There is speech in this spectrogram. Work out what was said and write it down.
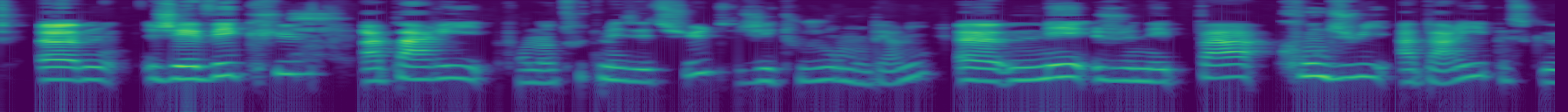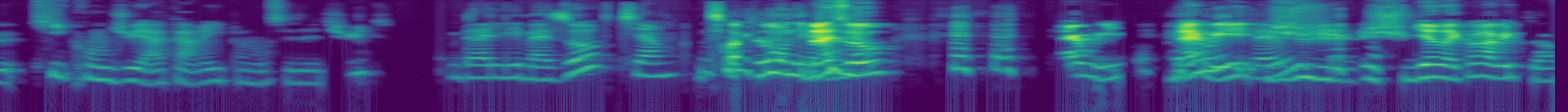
j'ai vécu à Paris pendant toutes mes études, j'ai toujours mon permis, mais je n'ai pas conduit à Paris parce que qui conduit à Paris pendant ses études? Bah les mazos, tiens. non, les mazos. ah oui, bah oui, bah je, suis bien d'accord avec toi.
